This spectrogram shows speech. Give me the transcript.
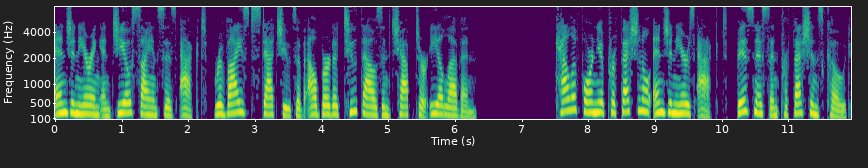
Engineering and Geosciences Act, Revised Statutes of Alberta 2000 Chapter E11 California Professional Engineers Act, Business and Professions Code,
